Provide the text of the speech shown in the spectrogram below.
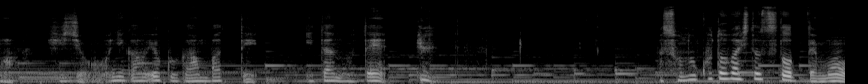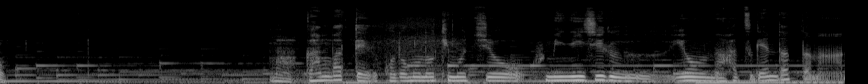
まあ、非常にがよく頑張っていたのでその言葉一つとってもまあ、頑張っている子どもの気持ちを踏みにじるような発言だったな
